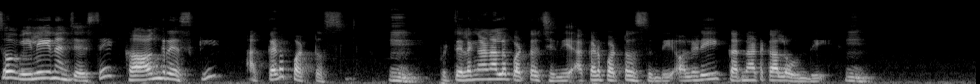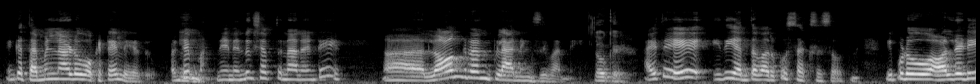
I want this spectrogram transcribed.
సో విలీనం చేస్తే కాంగ్రెస్కి అక్కడ పట్టు వస్తుంది ఉమ్, ఇప్పుడు తెలంగాణలో పట్టు వచ్చింది అక్కడ పట్టు వస్తుంది ఆల్రెడీ కర్ణాటకలో ఉంది. ఉమ్, ఇంకా తమిళనాడు ఒకటే లేదు. అంటే నేను ఎందుకు చెప్తున్నానంటే లాంగ్ రన్ ప్లానింగ్స్ ఇవన్నీ. ఓకే అయితే ఇది ఎంతవరకు సక్సెస్ అవుతుంది? ఇప్పుడు ఆల్రెడీ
